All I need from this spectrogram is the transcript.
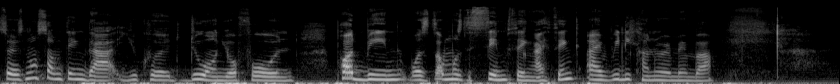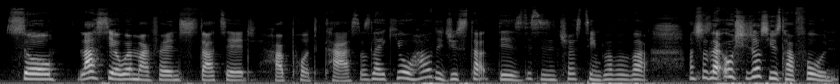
so it's not something that you could do on your phone. Podbean was almost the same thing, I think. I really cannot remember. So last year when my friend started her podcast, I was like, yo, how did you start this? This is interesting, blah blah blah. And she was like, Oh, she just used her phone.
